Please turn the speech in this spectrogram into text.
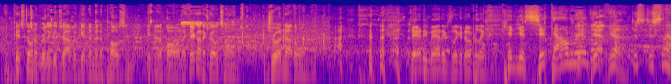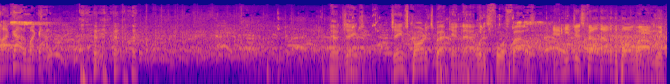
And Pitt's doing a really good job of getting them in the post and getting the ball. Like they're going to go to him. Drew another one. Danny Manning's looking over like, can you sit down, Randall? Yeah, yeah, yeah. Just, just sit down. I got him. I got him. now James, James Karnik back in now with his four fouls. And he just fouled out of the ball Wow. game with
